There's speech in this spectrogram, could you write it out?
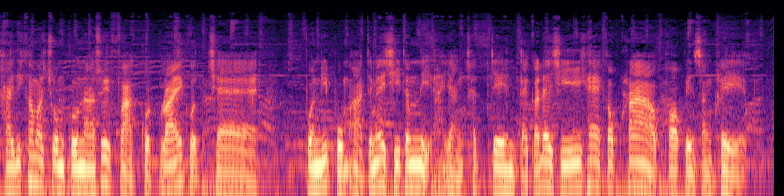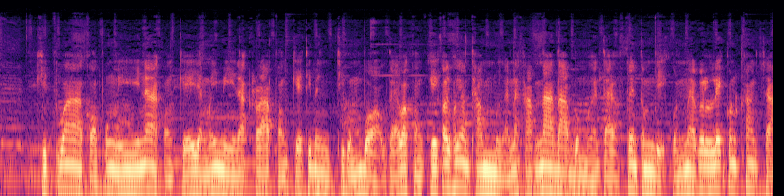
ใครที่เข้ามาชมกรุณาช่วยฝากกดไลค์กดแชร์วันนี้ผมอาจจะไม่ได้ชี้ตำหนิอย่างชัดเจน แต่ก็ได้ชี้แค่คร่าวๆพอเป็นสังเขปคิดว่าของพวกนี้หน้าของเก๊ยังไม่มีนะครับ ของเก๊ที่เป็นที่ผมบอก แต่ว่าของเก๊ก็พยายามทำเหมือนนะครับ หน้าตาบ่เหมือนแต่เส้นตำหนิขนแมวก็เล็กค่อนข้างจะ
